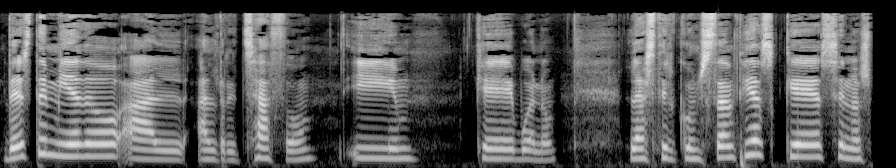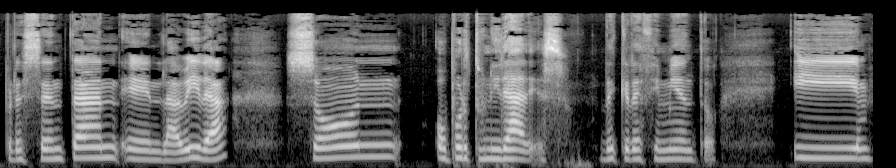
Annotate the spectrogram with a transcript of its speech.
de este miedo al, al rechazo y que, bueno, las circunstancias que se nos presentan en la vida son oportunidades de crecimiento y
